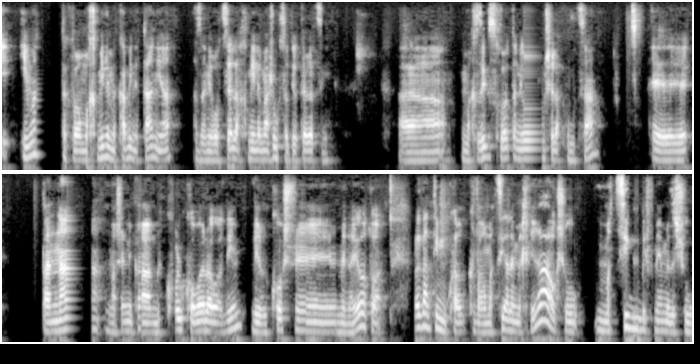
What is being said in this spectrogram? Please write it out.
אם אתה כבר מחמיא למכבי נתניה, אז אני רוצה להחמיא למשהו קצת יותר רציני. מחזיק זכויות הניהול של הקבוצה, אה, פנה מה שנקרא, בקול קורא לאוהדים, לרכוש אה, מניות, או לא הבנתי אם הוא כבר מציע למכירה, או שהוא מציג בפניהם איזשהו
